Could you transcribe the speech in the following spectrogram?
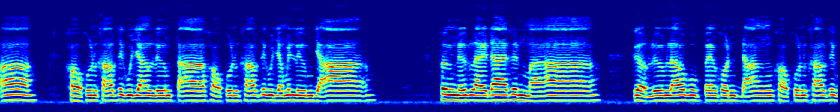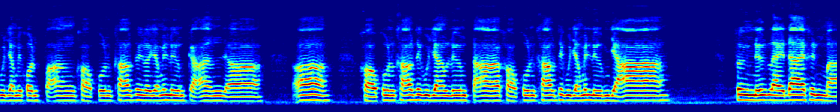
อ่าขอบคุณครับที่กูยังลืมตา ขอบคุณครับที่กูยังไม่ลืมยา เพิ่งนึกรายได้ขึ้นมา เกือบลืมแล้วกูเป็นคนดัง ขอบคุณครับที่กูยังมีคนฟัง ขอบคุณครับที่เรายังไม่ลืมกันอ่าอ่าขอบคุณครับที่กูยังลืมตา ขอบคุณครับที่กูยังไม่ลืมยาเพิ่งนึกรายได้ขึ้นมา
